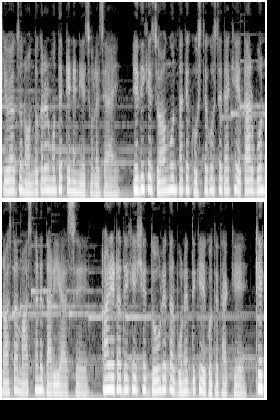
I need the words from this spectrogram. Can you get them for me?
কেউ একজন অন্ধকারের মধ্যে টেনে নিয়ে চলে যায়। এদিকে জংউন তাকে খুঁজতে খুঁজতে দেখে তার বোন রাস্তার মাঝখানে দাঁড়িয়ে আছে, আর এটা দেখে সে দৌড়ে তার বোনের দিকে এগোতে থাকে। ঠিক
